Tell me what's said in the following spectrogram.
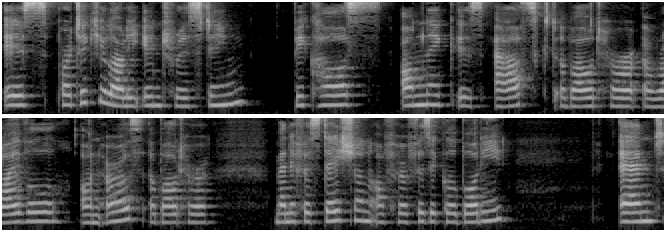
is particularly interesting because Omnec is asked about her arrival on Earth, about her manifestation of her physical body, and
